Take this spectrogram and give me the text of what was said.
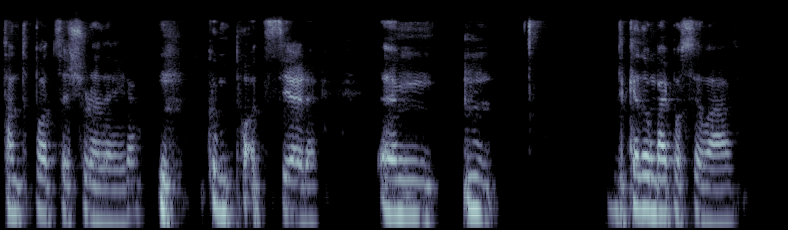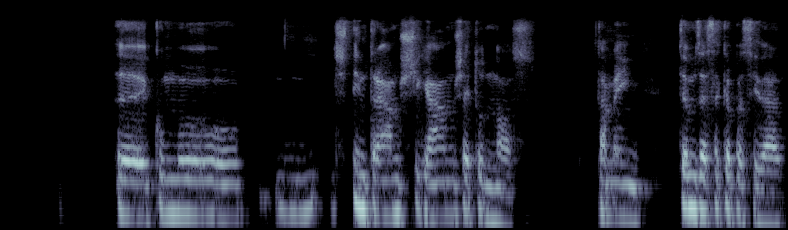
tanto pode ser choradeira, como pode ser hum, de cada um vai para o seu lado. Eh, como entramos, chegamos, é tudo nosso. Também temos essa capacidade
